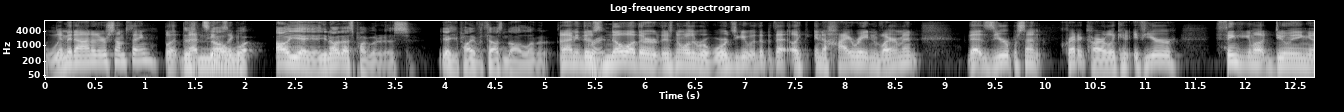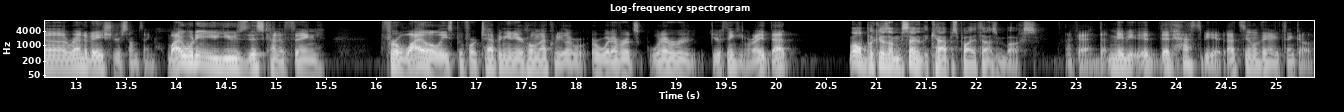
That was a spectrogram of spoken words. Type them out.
limit on it or something, but there's that seems no like. What, oh, yeah, yeah. You know, that's probably what it is. Yeah, you probably have a thousand dollar limit. And I mean, there's Great. no other there's no other rewards you get with it, but that like in a high rate environment, that 0% credit card, like if you're thinking about doing a renovation or something, why wouldn't you use this kind of thing for a while at least before tapping into your home equity or, or whatever it's whatever you're thinking, right? That well, because I'm saying the cap is probably a thousand bucks. Okay, that maybe it, it has to be it. That's the only thing I can think of.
